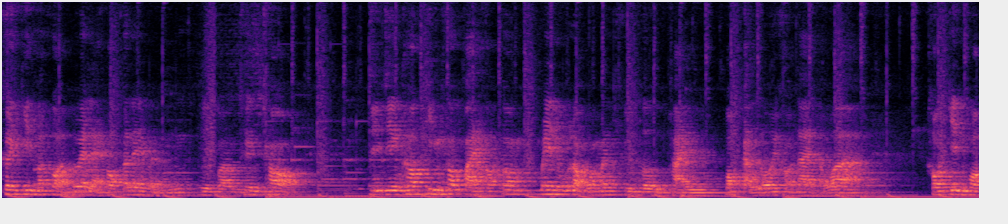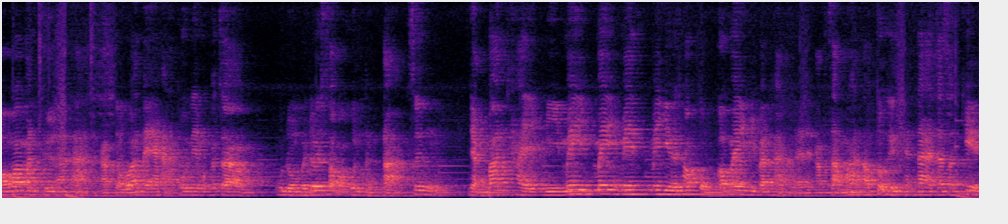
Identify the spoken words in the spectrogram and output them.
เคยกินมาก่อนด้วยแหละเขาก็เลยเหมือนมีความชื่นชอบ จริงๆเขากินเข้าไปเขาก็ไม่รู้หรอกว่ามันคือสมุนไพรป้องกันโรคเขาได้แต่ว่าเขากินเพราะว่ามันคืออาหารครับแต่ว่าในอาหารพวกนี้มันก็จะอุดมไปด้วยสรรพคุณต่าง ๆ ซึ่งอย่างบ้านใครมีไม่ไม่ไม่ไม่เยอะเท่าผมก็ไม่มีปัญหาอะไรนะครับ สามารถเอาตัวอื่นแทนได้จะสังเกต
